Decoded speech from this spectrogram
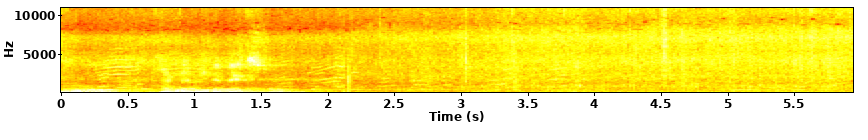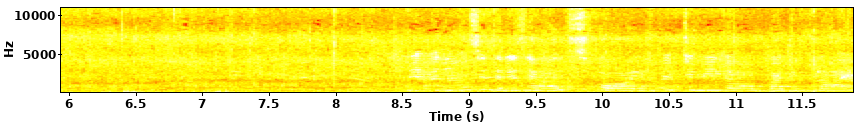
two hundred metre backstroke We are announcing the results for 50 meter butterfly.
